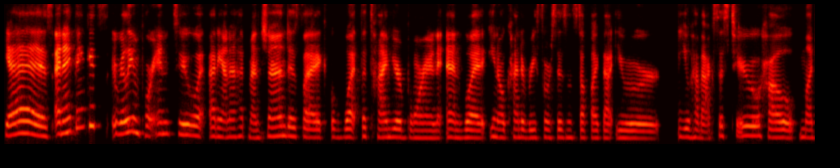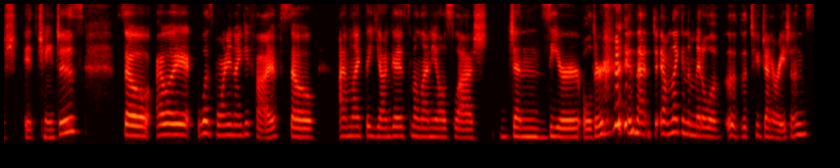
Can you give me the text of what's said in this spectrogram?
Yes. And I think it's really important to what Ariana had mentioned is like what the time you're born and what, you know, kind of resources and stuff like that you're you have access to, how much it changes. So I was born in 95. So I'm like the youngest millennial slash Gen Z or older in that I'm like in the middle of, of the two generations.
